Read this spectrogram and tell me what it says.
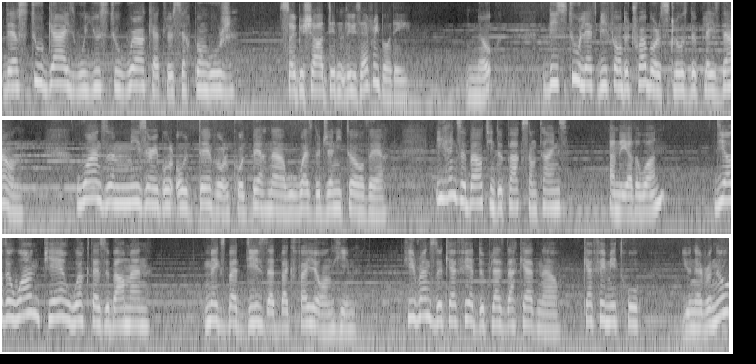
there's two guys who used to work at Le Serpent Rouge. So Bouchard didn't lose everybody. No. These two left before the troubles closed the place down. One's a miserable old devil called Bernard who was the janitor there. He hangs about in the park sometimes. And the other one? The other one, Pierre, worked as a barman. Makes bad deals that backfire on him. He runs the cafe at the Place d'Arcade now. Café Métro. You never know.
